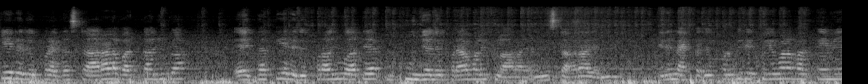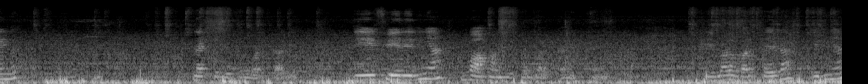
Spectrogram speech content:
ਘੇਰੇ ਦੇ ਉੱਪਰ ਇਹਦਾ ਸਟਾਰ ਵਾਲਾ ਵਰਕ ਆ ਜੂਗਾ ਇਦਾਂ ਘੇਰੇ ਦੇ ਉੱਪਰ ਆ ਜਾਊਗਾ ਤੇ ਖੂੰਜਿਆਂ ਦੇ ਉੱਪਰ ਆ ਵਾਲੇ ਫਲਾਰ ਆ ਜਾਣਗੇ ਸਟਾਰ ਆ ਜਾਣਗੇ ਇਹਦੇ ਨੈਕ ਦੇ ਉੱਪਰ ਵੀ ਦੇਖੋ ਇਹ ਵਾਲਾ ਵਰਕ ਐਵੇਂ ਹੈਗਾ ਨੈਕ ਦੇ ਉੱਪਰ ਵਰਕ ਆ ਗਿਆ। ਤੇ ਫਿਰ ਇਹਦੀਆਂ ਬਾਹਾਂ ਦੇ ਉੱਪਰ ਵਰਕ ਆ ਗਿਆ ਇਹ ਵਾਲਾ ਵਰਕ ਹੈ ਜਿਹੜਾ, ਇਹਦੀਆਂ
